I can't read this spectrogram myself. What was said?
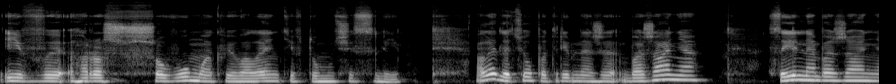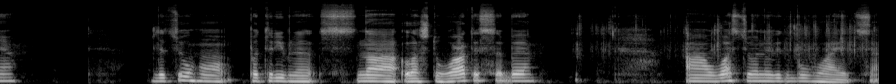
і в грошовому еквіваленті в тому числі. Але для цього потрібне же бажання, сильне бажання. Для цього потрібно налаштувати себе, а у вас цього не відбувається.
